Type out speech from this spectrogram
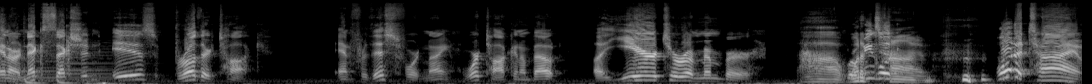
And our next section is Brother Talk. And for this fortnight, we're talking about a year to remember. Ah, what a look- time. What a time!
